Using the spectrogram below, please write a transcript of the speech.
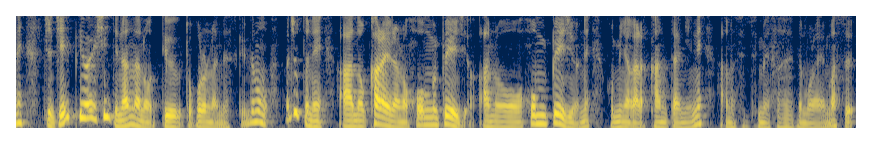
ね、じゃあ JPYC って何なの？っていうところなんですけれども、ちょっとね、あの彼らのホームページ、あのホームページをね、見ながら簡単にね、あの説明させてもらいます。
